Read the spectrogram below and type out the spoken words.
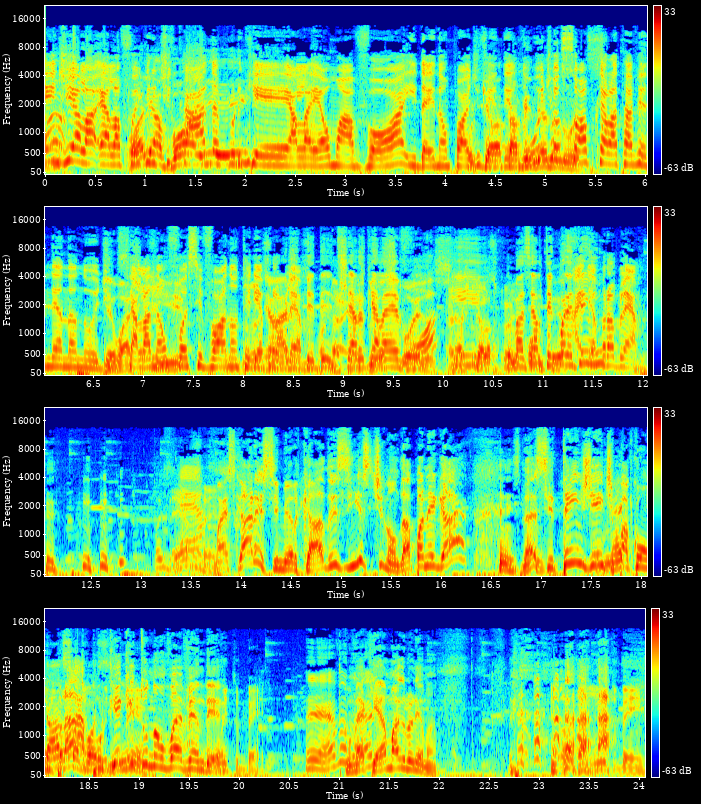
entendi, ela, ela foi Olha criticada aí, porque ela é uma avó e daí não pode Porque ela vender tá nude vendendo ou só porque ela tá vendendo a nude? Eu Se ela não que- fosse vó, não teria Eu acho problema. que Acho disseram as que ela é vó, que ela- e... pelo mas ela tem contexto. Aí deu 41. problema. É, É. Mas, cara, esse mercado existe, não dá pra negar. né? Se tem gente Como é pra que tá comprar, essa por que, que tu não vai vender? Muito bem. É, Como é que é, Magro Lima? Ela tá muito bem.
